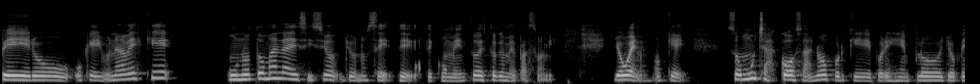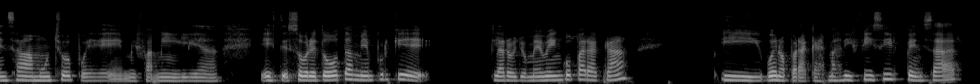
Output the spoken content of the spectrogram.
pero, ok, una vez que uno toma la decisión, yo no sé, te, te comento esto que me pasó a mí. Yo, bueno, ok, son muchas cosas, ¿no? Porque, por ejemplo, yo pensaba mucho, pues, en mi familia, este, sobre todo también porque, claro, yo me vengo para acá y, bueno, para acá es más difícil pensar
